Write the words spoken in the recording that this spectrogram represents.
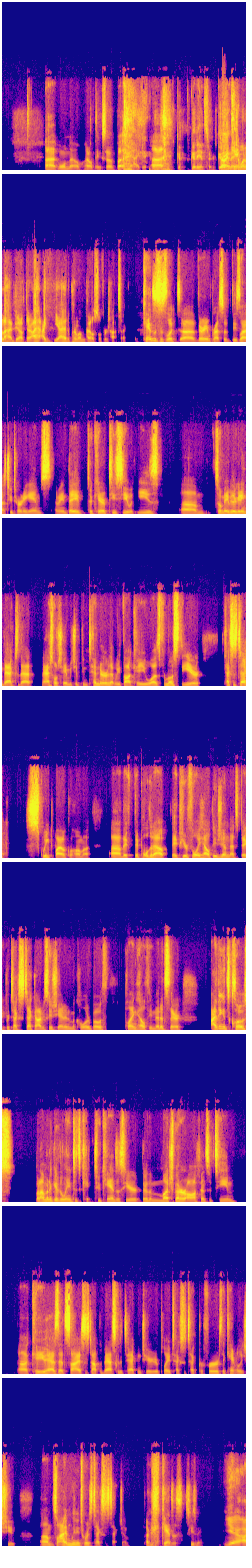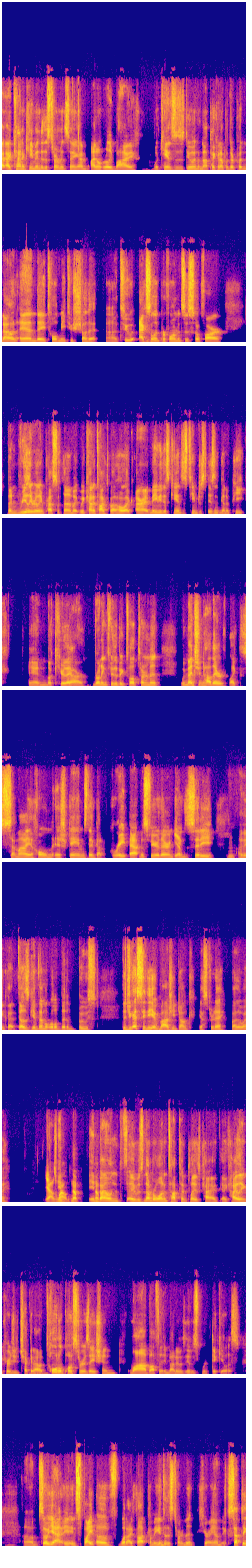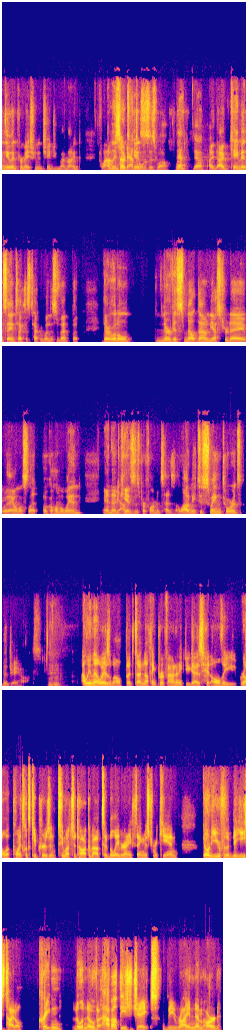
Uh, well, no, I don't think so. But yeah, uh, good, good, answer. Good sorry, answer. Mitch. I wanted to hype you up there. I, I, yeah, I had to put him on the pedestal for a hot sec. Kansas has looked uh, very impressive these last two tourney games. I mean, they took care of TCU with ease. Um, so maybe they're getting back to that national championship contender that we thought KU was for most of the year. Texas Tech squeaked by Oklahoma. Uh, they they pulled it out. They appear fully healthy, Jim. That's big for Texas Tech. Obviously, Shannon and McCullar both playing healthy minutes there. I think it's close, but I'm going to give the lean to, to Kansas here. They're the much better offensive team. Uh, KU has that size to stop the basket attack interior play. Texas Tech prefers. They can't really shoot. Um, so I'm leaning towards Texas Tech, Jim. I mean, Kansas, excuse me. Yeah, I, I kind of came into this tournament saying I'm, I don't really buy what Kansas is doing. I'm not picking up what they're putting down, and they told me to shut it. Uh, two excellent performances so far. Been really, really impressed with them. We kind of talked about how, like, all right, maybe this Kansas team just isn't going to peak. And look, here they are running through the Big 12 tournament. We mentioned how they're like semi home ish games. They've got a great atmosphere there in yep. Kansas City. Mm-hmm. I think that does give them a little bit of boost. Did you guys see the Agbaji dunk yesterday, by the way? Yeah, it was wild. In, nope. Inbound, nope. it was number one in top 10 plays. Ky, I, I highly encourage you to check it out. Total posterization lob off the inbound. It was, it was ridiculous. Um, so yeah, in, in, spite of what I thought coming into this tournament, here I am accepting new information and changing my mind. Wow, I'm leaning so towards Kansas as well. Yeah, yeah. I, I came in saying Texas Tech would win this event, but their little nervous meltdown yesterday, where they almost let Oklahoma win, and then yeah. Kansas's performance has allowed me to swing towards the Jayhawks. Mm-hmm. I lean that way as well, but uh, nothing profound. I think you guys hit all the relevant points. Let's keep cruising. Too much to talk about to belabor anything, Mr. McKeon. Going to you for the Big East title, Creighton Villanova. How about these Jays? The Ryan Nembhard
